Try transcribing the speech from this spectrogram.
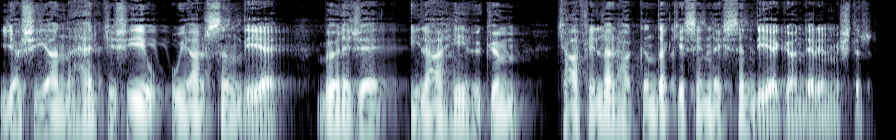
Yaşayan her kişiyi uyarsın diye böylece ilahi hüküm kâfirler hakkında kesinleşsin diye gönderilmiştir.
